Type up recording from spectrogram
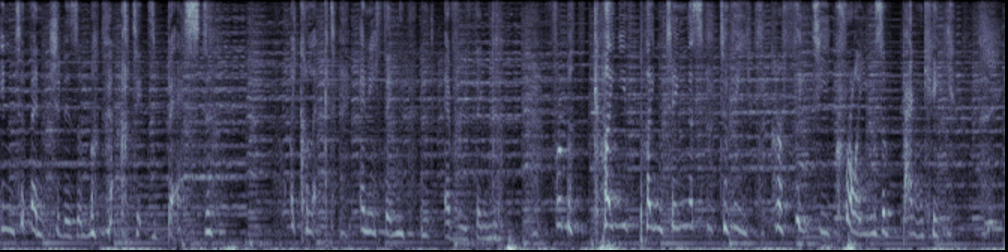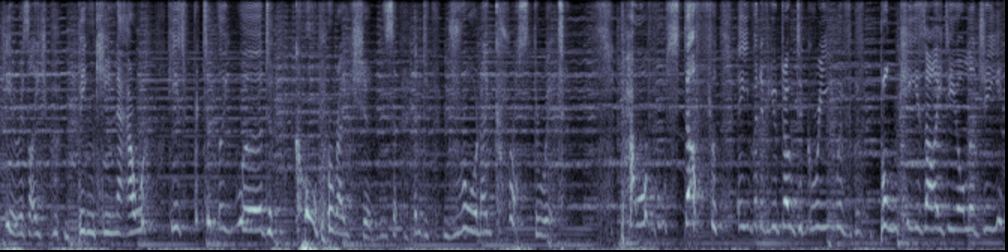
interventionism at its best. I collect anything and everything. From cave paintings to the graffiti crimes of Banky. Here is a Binky now. He's written the word corporations and drawn a cross through it. Powerful stuff, even if you don't agree with Bonky's ideology.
